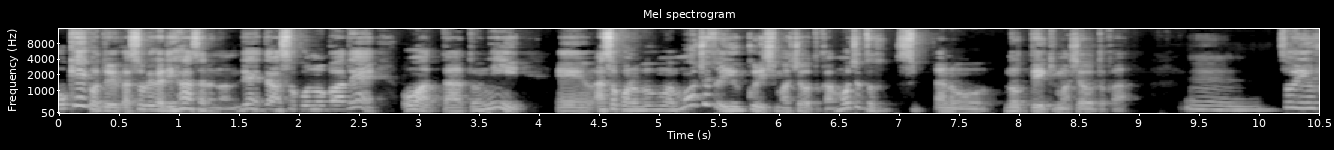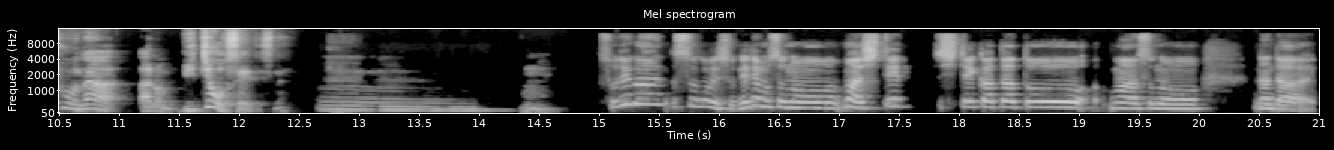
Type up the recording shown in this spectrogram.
お稽古というか、それがリハーサルなんで、だからそこの場で終わった後に、えーあそこの部分はもうちょっとゆっくりしましょうとか、もうちょっとす、あの、乗っていきましょうとか、うん。そういうふうな、あの、微調整ですね。うん。うん。それがすごいですよね。でも、その、まあ、して、して方と、まあ、その、なんだ、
